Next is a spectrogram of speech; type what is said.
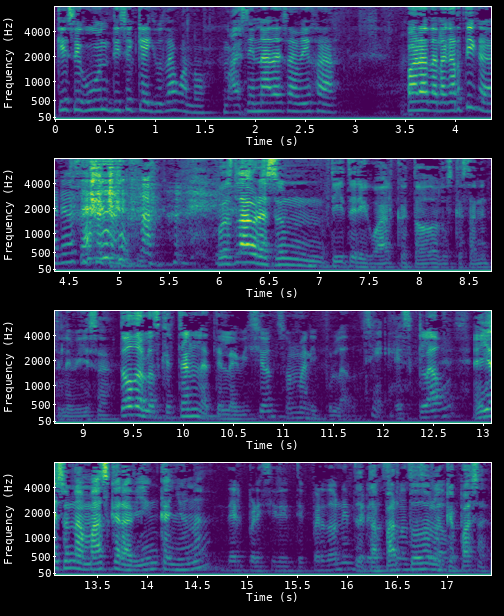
que según dice que ayuda cuando no hace nada esa vieja parada lagartija, ¿no? O sea, Pues Laura es un títer igual que todos los que están en Televisa. Todos los que están en la televisión son manipulados. Sí. Esclavos Ella es una máscara bien cañona del presidente. Perdonen, de pero tapar todo lo que pasa.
